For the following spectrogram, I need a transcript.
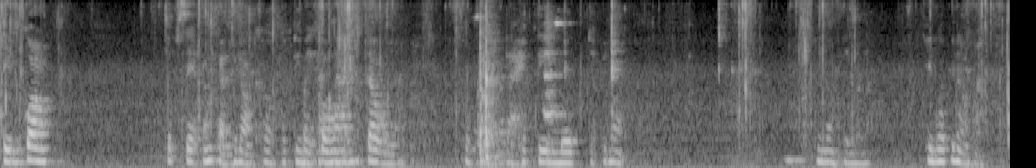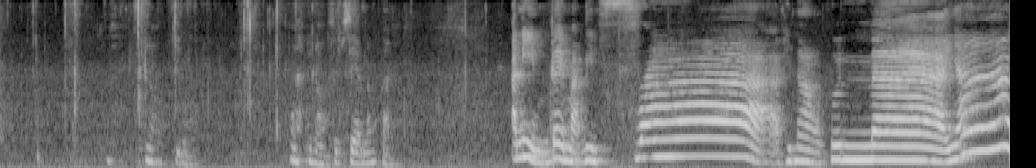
เต็มกล้องจับแสบน้ำกันพี่น้องเข้าไปกินไปข้าข้างงล่าล่างงเก่านะสงสารมาได้ไข่ตีนหมกจ้ะพี่น้องพี่น้องเห็นไหมล่ะเห็นว่าพี่น้องปะพี่น้องกินอะพี่น้องแสบๆน้ำกัน อันนี้ได้หมากลินฟ้า พี่น้องคุณน่ะยาว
